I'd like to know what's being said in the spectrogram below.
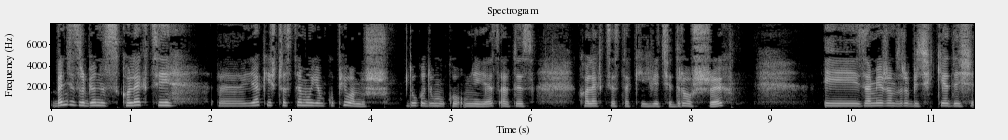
będzie zrobiony z kolekcji. Y, jakiś czas temu ją kupiłam, już długo, długo u mnie jest, ale to jest kolekcja z takich, wiecie, droższych. I zamierzam zrobić kiedyś y,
